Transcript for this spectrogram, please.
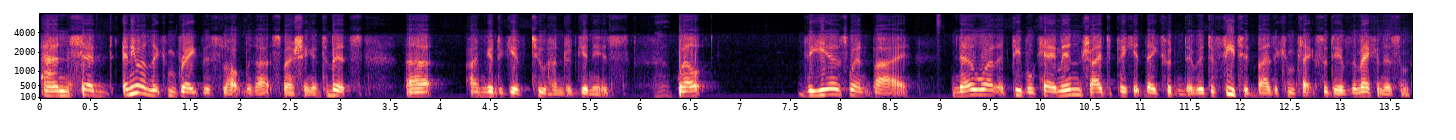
and said, anyone that can break this lock without smashing it to bits, uh, I'm going to give 200 guineas. Oh. Well, the years went by. No one, people came in, tried to pick it, they couldn't. They were defeated by the complexity of the mechanism.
